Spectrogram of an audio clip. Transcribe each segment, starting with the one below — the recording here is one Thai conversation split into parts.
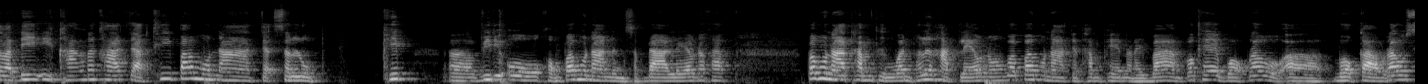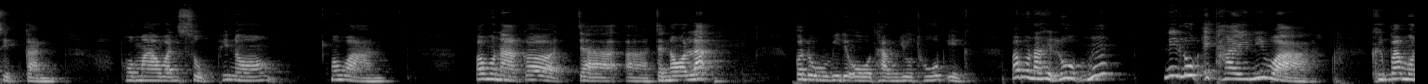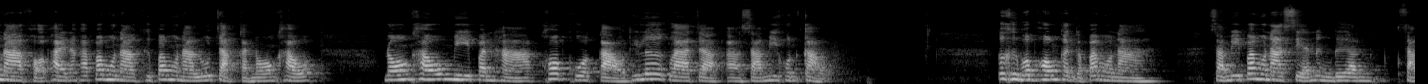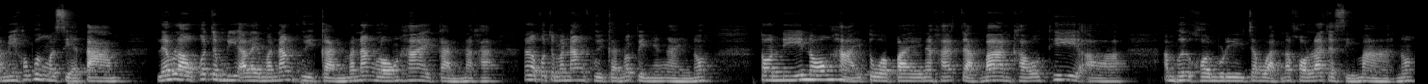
สวัสดีอีกครั้งนะคะจากที่ป้าโมนาจะสรุปคลิปวิดีโอของป้าโมนาหนึ่งสัปดาห์แล้วนะคะป้าโมนาทำถึงวันพฤหัสแล้วเนาะว่าป้าโมนาจะทำแผนอะไรบ้าง ก็แค่บอกเล่าอบอกกล่าวเล่าสิบกัน พอมาวันศุกร์พี่น้องเมื่อวานป้าโมนาก็จะจะนอนละ ก็ดูวิดีโอทาง YouTube อีกป้าโมนาเห็นรูปนี่รูปไอ้ไทยนี่หว่า คือป้าโมนาขออภัยนะคะป้าโมนาคือป้าโมนารู้จักกับน้องเขาน้องเขามีปัญหาครอบครัวเก่าที่เลิกลาจากสามีคนเก่า ก็คือพร้อมๆกันกับป้าโมนา สามีป้าโมนาเสียหนึ่งเดือน สามีเขาเพิ่งมาเสียตาม แล้วเราก็จะมีอะไรมานั่งคุยกัน มานั่งร้องไห้กันนะคะ แล้วเราก็จะมานั่งคุยกันว่าเป็นยังไงเนาะตอนนี้น้องหายตัวไปนะคะ จากบ้านเขาที่ออำเภอคอนบุรีจังหวัดนครราชสีมาเนาะ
